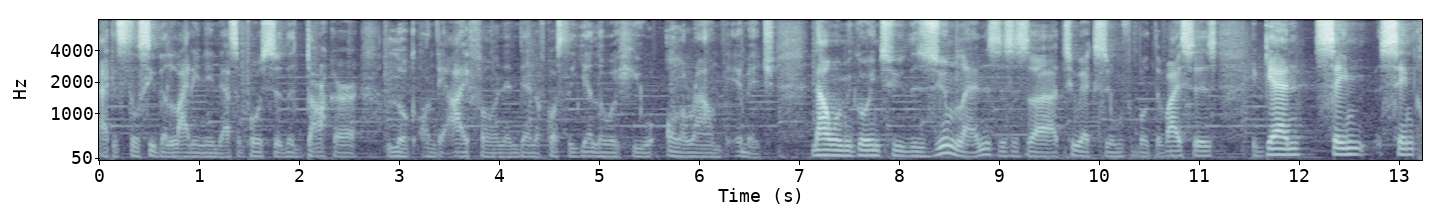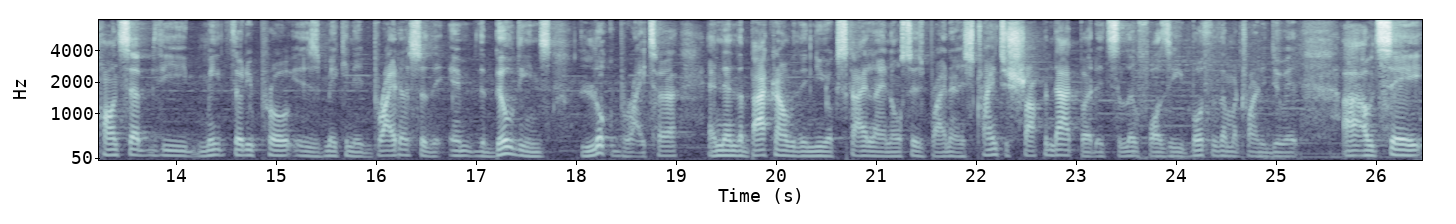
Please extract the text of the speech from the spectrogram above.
I can still see the lighting in there as opposed to the darker look on the iphone and then of course the yellower hue all around the image. Now when we go into the zoom lens this is a 2x zoom for both devices. Again same same concept. The mate 30 pro is making it brighter so the the buildings look brighter and then the background with the New York skyline also is brighter. It's trying to sharpen that but it's a little fuzzy. Both of them are trying to do it. Uh, I would say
